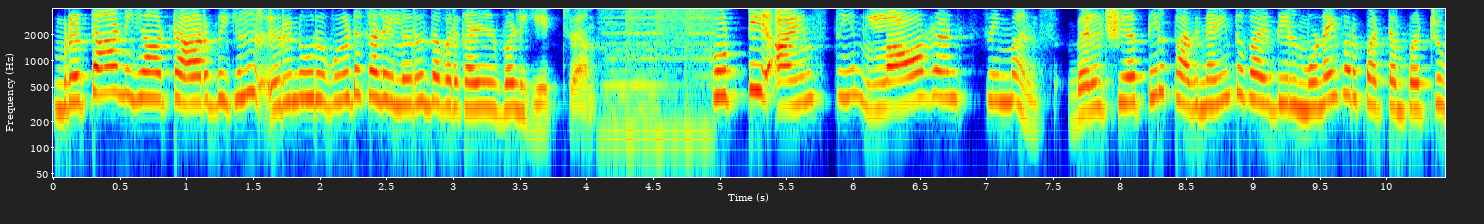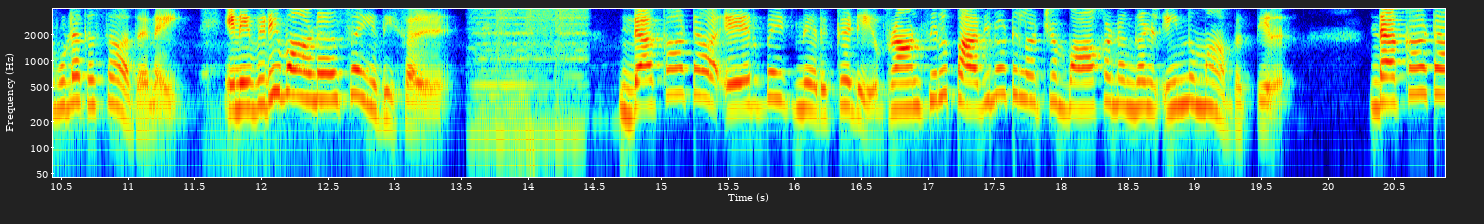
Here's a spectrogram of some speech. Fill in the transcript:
பிரித்தானியா டார்பியில் இருநூறு வீடுகளில் இருந்தவர்கள் வெளியேற்றம். குட்டி ஐன்ஸ்டீன் லாரன்ஸ் சிமன்ஸ் பெல்ஜியத்தில் பதினைந்து வயதில் முனைவர் பட்டம் பெற்று உலக சாதனை. இனி விரிவான செய்திகள். டகாட்டா ஏர்பேக் நெருக்கடி பிரான்சில் பதினெட்டு லட்சம் வாகனங்கள் இன்னும் ஆபத்தில். டகாட்டா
